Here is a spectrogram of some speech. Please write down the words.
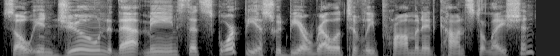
So in June, that means that Scorpius would be a relatively prominent constellation.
